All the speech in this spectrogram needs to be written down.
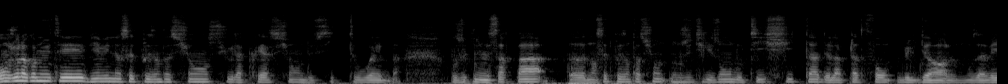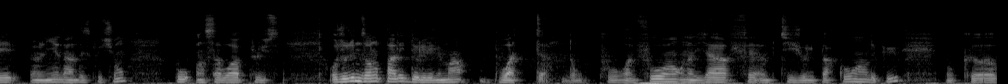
Bonjour la communauté, bienvenue dans cette présentation sur la création de sites web. Pour ceux qui ne le savent pas, euh, dans cette présentation, nous utilisons l'outil Shita de la plateforme Builderall. Vous avez un lien dans la description pour en savoir plus. Aujourd'hui, nous allons parler de l'élément boîte. Donc, pour info, hein, on a déjà fait un petit joli parcours hein, depuis. Donc, euh,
